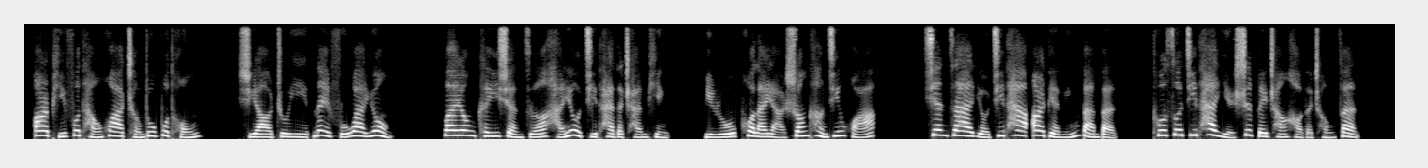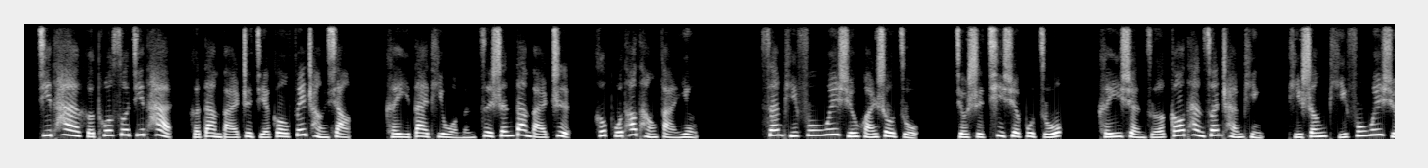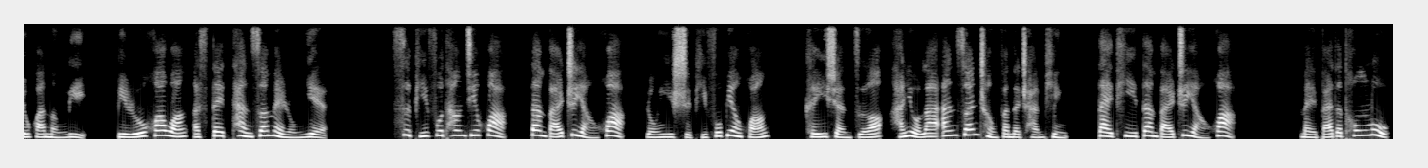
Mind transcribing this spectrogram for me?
二、皮肤糖化程度不同，需要注意内服外用。外用可以选择含有肌肽的产品，比如珀莱雅双抗精华。现在有肌肽二点零版本，脱羧基肽也是非常好的成分。肌肽和脱羧基肽和蛋白质结构非常像，可以代替我们自身蛋白质和葡萄糖反应。三、皮肤微循环受阻，就是气血不足，可以选择高碳酸产品。提升皮肤微循环能力，比如花王 Estate 碳酸美容液。四、皮肤汤基化，蛋白质氧化容易使皮肤变黄，可以选择含有赖氨酸成分的产品代替蛋白质氧化。美白的通路，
